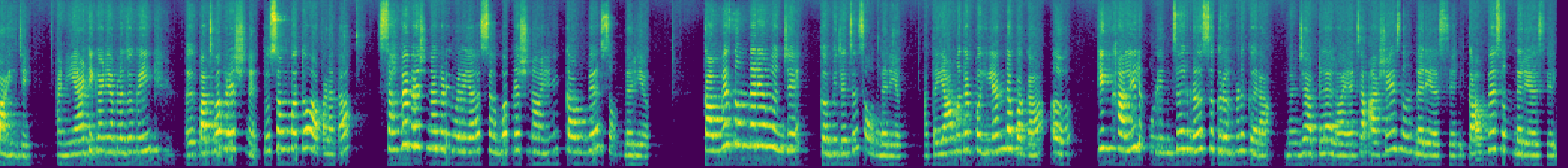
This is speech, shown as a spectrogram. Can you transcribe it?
पाहिजे. आणि या ठिकाणी आपला जो काही पाचवा प्रश्न आहे तो संपतो. आपण आता सहाव्या प्रश्नाकडे वळूया. सहावा प्रश्न आहे काव्य सौंदर्य. काव्य सौंदर्य म्हणजे कवितेचं सौंदर्य. आता यामध्ये पहिल्यांदा बघा अ की खालील ओळींचं रस ग्रहण करा. म्हणजे आपल्याला याचा आशय सौंदर्य असेल काव्य सौंदर्य असेल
